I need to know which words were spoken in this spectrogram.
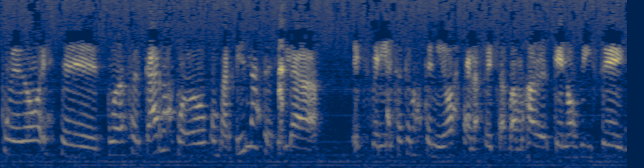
puedo este puedo acercarlas, puedo compartirlas, es la experiencia que hemos tenido hasta la fecha. Vamos a ver qué nos dice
